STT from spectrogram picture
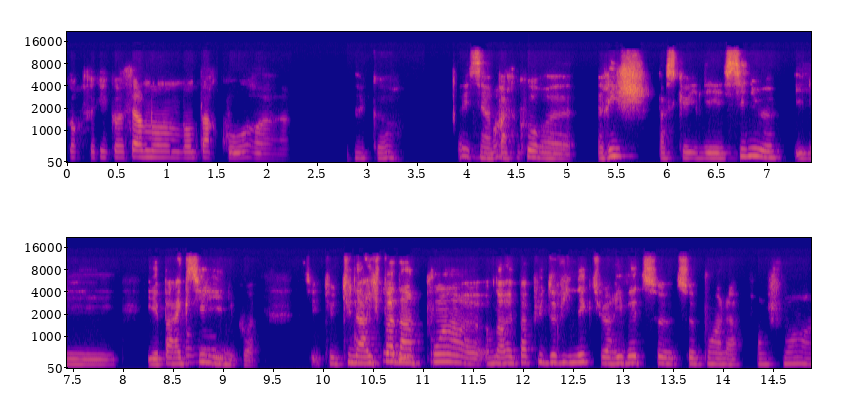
pour ce qui concerne mon, parcours. Euh, D'accord. Oui, c'est un parcours euh, riche parce qu'il est sinueux, il est, il est. Quoi. Tu, n'arrives pas d'un point, on n'aurait pas pu deviner que tu arrivais de ce, point-là. Franchement,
